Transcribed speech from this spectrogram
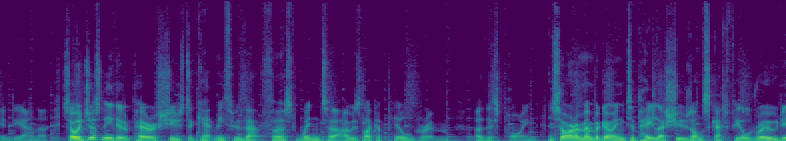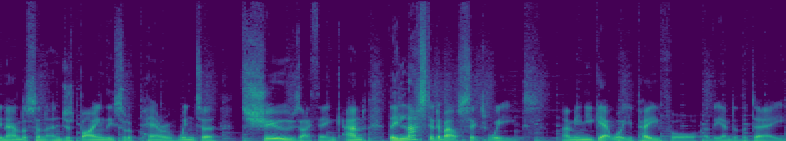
Indiana. So I just needed a pair of shoes to get me through that first winter. I was like a pilgrim at this point. And so I remember going to Payless Shoes on Scatterfield Road in Anderson and just buying these sort of pair of winter shoes, I think, and they lasted about six weeks. I mean, you get what you pay for at the end of the day.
